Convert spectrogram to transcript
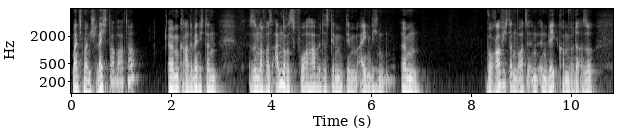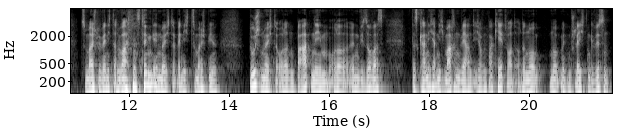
manchmal ein schlechter Warter. Ähm, gerade wenn ich dann so noch was anderes vorhabe, das dem, dem eigentlichen, ähm, worauf ich dann warte, in, in den Weg kommen würde. Also zum Beispiel, wenn ich dann woanders hingehen möchte, wenn ich zum Beispiel duschen möchte oder ein Bad nehmen oder irgendwie sowas, das kann ich ja nicht machen, während ich auf ein Paket warte oder nur, nur mit einem schlechten Gewissen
